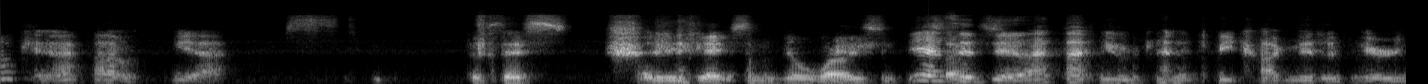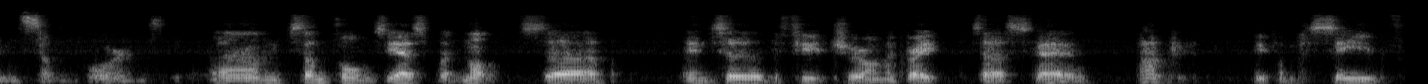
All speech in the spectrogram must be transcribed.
Okay, I thought yeah. Does this alleviate some of your worries and Yes, it concerns? did. I thought you were kind of precognitive here in some forms. Um, some forms, yes, but not uh, into the future on a great uh, scale. Okay. You can perceive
